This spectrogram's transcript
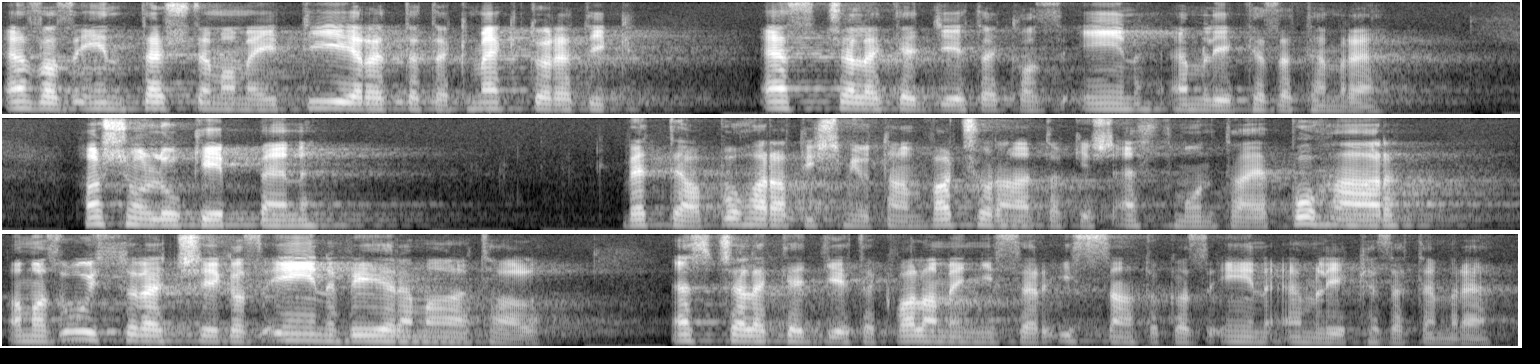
ez az én testem, amely ti érettetek, megtöretik, ezt cselekedjétek az én emlékezetemre. Hasonlóképpen vette a poharat is, miután vacsoráltak, és ezt mondta, e pohár, am az új szövetség az én vérem által. Ezt cselekedjétek, valamennyiszer isszátok az én emlékezetemre.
